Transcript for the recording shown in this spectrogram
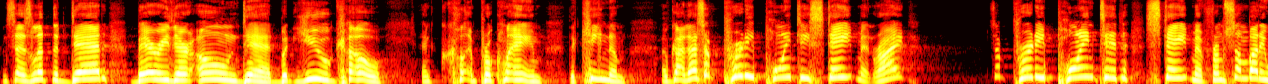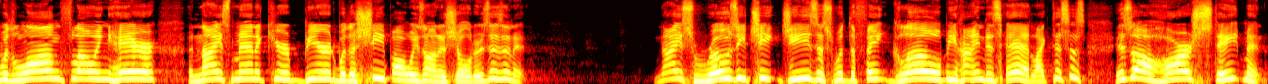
and says, Let the dead bury their own dead, but you go and cl- proclaim the kingdom of God. That's a pretty pointy statement, right? It's a pretty pointed statement from somebody with long flowing hair, a nice manicured beard with a sheep always on his shoulders, isn't it? Nice rosy cheeked Jesus with the faint glow behind his head. Like this is, this is a harsh statement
